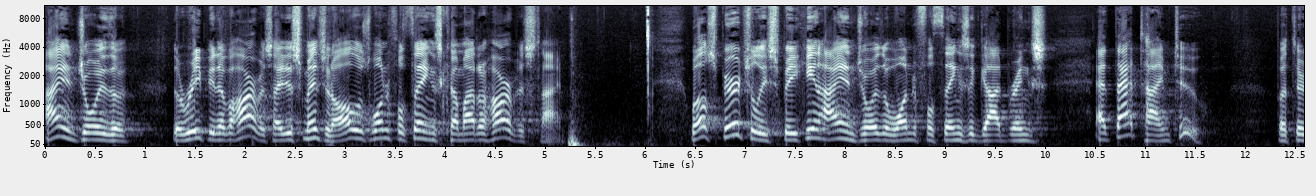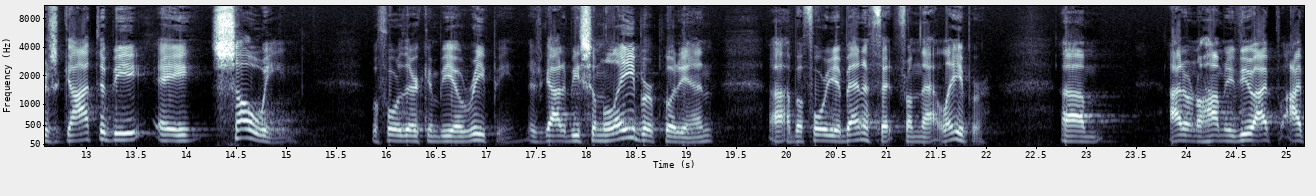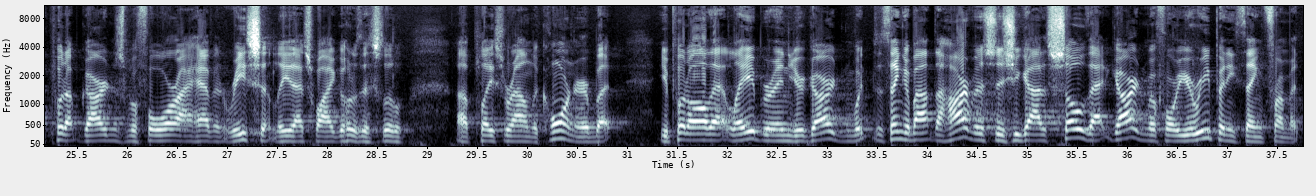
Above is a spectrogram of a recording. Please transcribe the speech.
I enjoy the the reaping of a harvest. I just mentioned all those wonderful things come out of harvest time. Well, spiritually speaking, I enjoy the wonderful things that God brings at that time too. But there's got to be a sowing before there can be a reaping. There's got to be some labor put in uh, before you benefit from that labor. Um, I don't know how many of you, I, I put up gardens before. I haven't recently. That's why I go to this little uh, place around the corner. But you put all that labor in your garden. What, the thing about the harvest is you got to sow that garden before you reap anything from it.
